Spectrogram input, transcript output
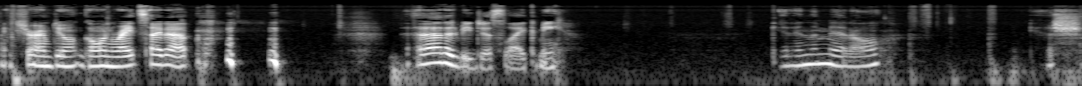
Make sure I'm doing going right side up. That'd be just like me. Get in the middle. Ish.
